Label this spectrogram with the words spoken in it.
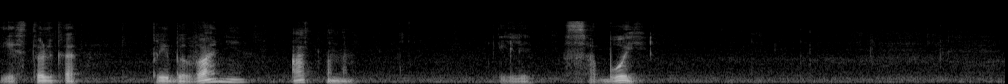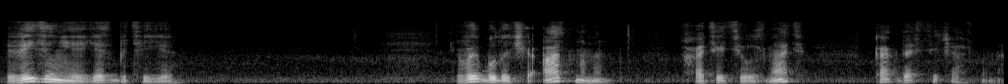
есть только пребывание атманом или собой. Видение есть бытие. Вы, будучи атманом, хотите узнать, как достичь атмана.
